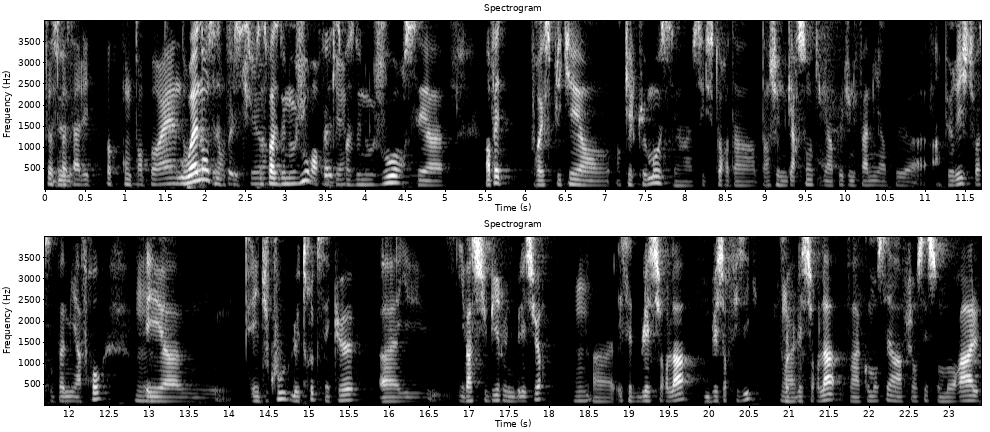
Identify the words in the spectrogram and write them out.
Ça se passe à l'époque contemporaine Ouais, non, ça, se passe de nos jours en fait. Ça se passe de nos jours. C'est, en fait, pour expliquer en, en quelques mots, c'est, l'histoire d'un, jeune garçon qui vient un peu d'une famille un peu, euh, un peu riche, tu vois, c'est une famille afro. Mhm. Et, euh, et du coup, le truc, c'est que euh, il, il va subir une blessure. Euh, et cette blessure-là, une blessure physique, cette Ouais. blessure-là va commencer à influencer son moral,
